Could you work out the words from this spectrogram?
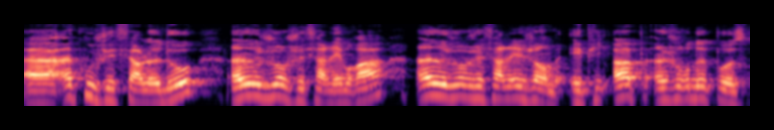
un coup, je vais faire le dos, un autre jour, je vais faire les bras, un autre jour, je vais faire les jambes. Et puis hop, un jour de pause.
